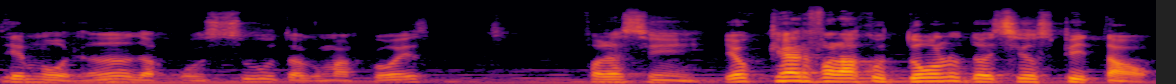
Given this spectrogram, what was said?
demorando a consulta, alguma coisa falou assim: Eu quero falar com o dono desse hospital.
